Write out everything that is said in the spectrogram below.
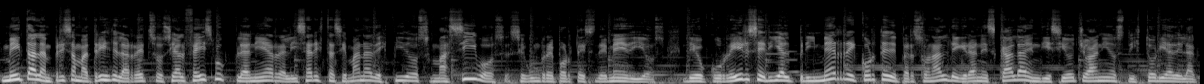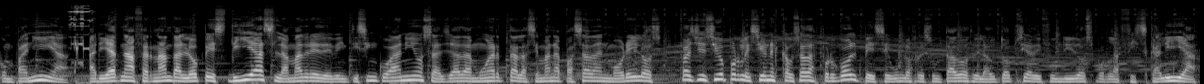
Meta, la empresa matriz de la red social Facebook, planea realizar esta semana despidos masivos, según reportes de medios. De ocurrir, sería el primer recorte de personal de gran escala en 18 años de historia de la compañía. Ariadna Fernanda López Díaz, la madre de 25 años, hallada muerta la semana pasada en Morelos, falleció por lesiones causadas por golpes, según los resultados de la autopsia difundidos por la Fiscalía.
